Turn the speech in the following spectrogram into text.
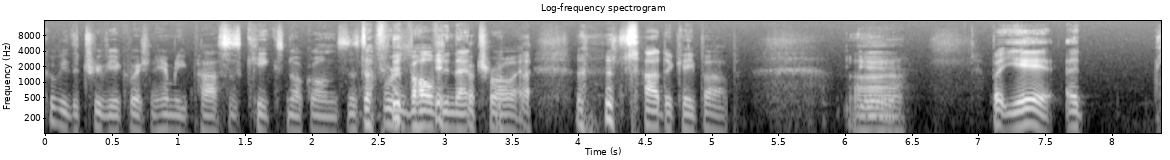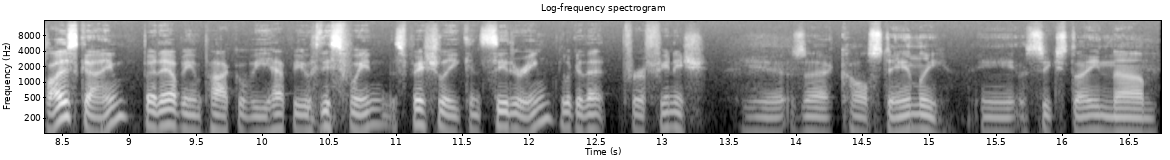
could be the trivia question: how many passes, kicks, knock-ons, and stuff were involved in that try? it's hard to keep up. Yeah. Uh, but yeah, a close game. But Albion Park will be happy with this win, especially considering look at that for a finish. Yeah, it was uh, Kyle Stanley, in 16, um,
